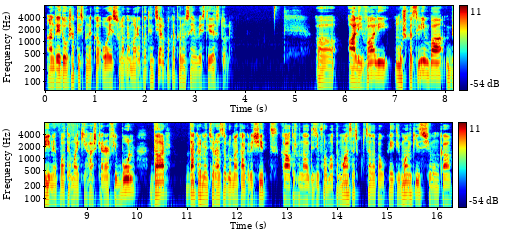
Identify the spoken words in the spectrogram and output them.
Andrei 27 spune că OS-ul avea mare potențial, păcat că nu s-a investit destul. Uh, Ali Vali, mușcă limba, bine, poate Mikey H chiar ar fi bun, dar dacă îl menționează lumea că a greșit, ca atunci când a dezinformat în masă, cu ți-a cu Creative Monkeys și mânca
